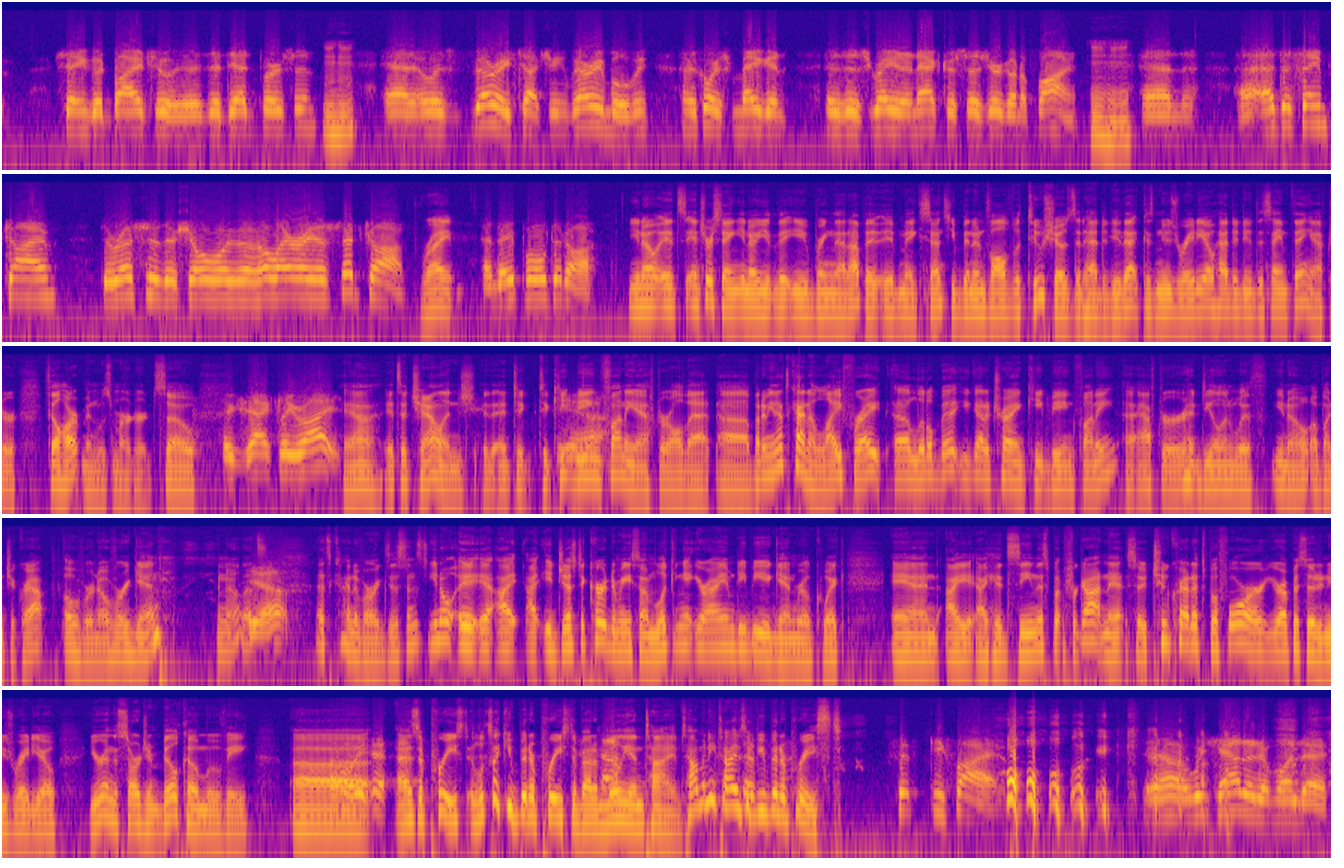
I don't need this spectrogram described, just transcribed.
saying goodbye to the, the dead person, Mm-hmm. and it was very touching, very moving. And of course, Megan is as great an actress as you're going to find. Mm-hmm. And uh, at the same time, the rest of the show was a hilarious sitcom, Right. and they pulled it off. You know, it's interesting. You know you, that you bring that up. It, it makes sense. You've been involved with two shows that had to do that because News Radio had to do the same thing after Phil Hartman was murdered. So Exactly right. yeah, it's a challenge uh, uh, to to keep Yeah. being funny after all that. Uh, but I mean, that's kind of life, right? A little bit. You got to try and keep being funny uh, after dealing with you know a bunch of crap over and over again. you know, that's Yeah. that's kind of our existence. You know, it, I, I it just occurred to me, so I'm looking at your IMDb again real quick, and I I had seen this but forgotten it. So two credits before your episode of News Radio, you're in the Sergeant Bilko movie. Uh, Oh, yeah. As a priest, it looks like you've been a priest about a million times. How many times have you been a priest? 55. Holy! c- yeah, we counted them one day.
